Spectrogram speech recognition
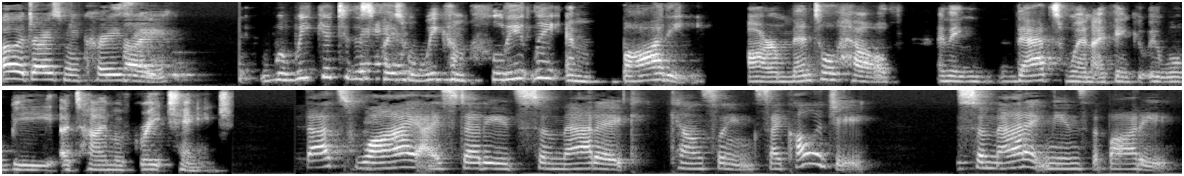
Oh, it drives me crazy. when we get to this place where we completely embody our mental health, I think that's when I think it will be a time of great change. That's why I studied somatic counseling psychology. Somatic means the body.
